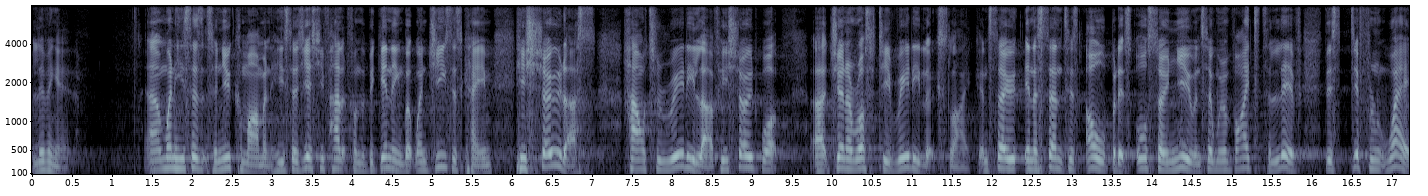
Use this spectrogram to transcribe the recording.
living it. And when he says it's a new commandment, he says, yes, you've had it from the beginning, but when Jesus came, he showed us how to really love. He showed what uh, generosity really looks like. And so, in a sense, it's old, but it's also new. And so we're invited to live this different way.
